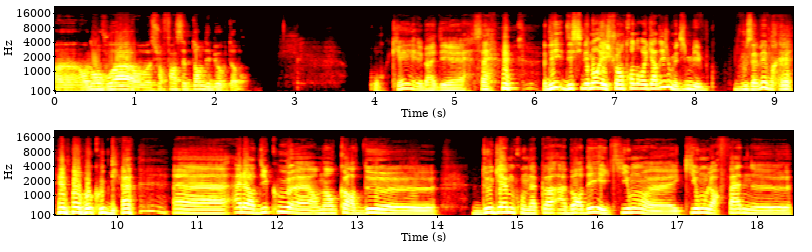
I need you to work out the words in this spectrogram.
envoi sur fin septembre, début octobre. Ok, et eh ben décidément, et je suis en train de regarder, je me dis, mais vous avez vraiment beaucoup de gammes. Euh, alors, du coup, on a encore deux, deux gammes qu'on n'a pas abordées et qui ont, euh, qui ont leurs fans, euh,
